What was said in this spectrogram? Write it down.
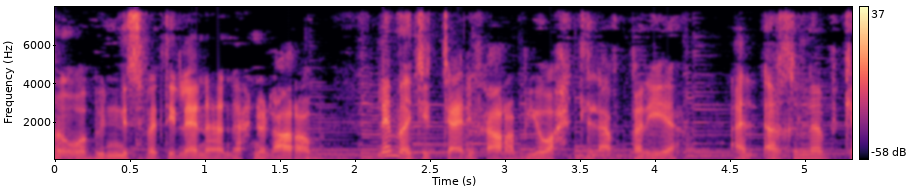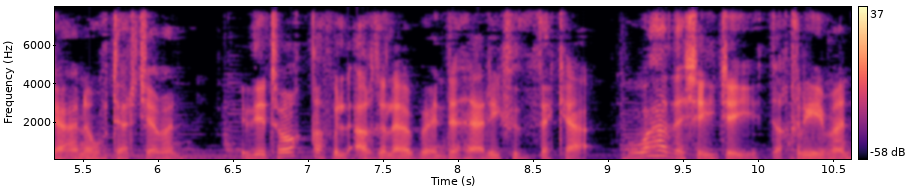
وبالنسبة لنا نحن العرب لم أجد تعريف عربي واحد للعبقرية. الأغلب كان مترجما. إذ يتوقف الأغلب عند تعريف الذكاء. وهذا شيء جيد تقريبا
